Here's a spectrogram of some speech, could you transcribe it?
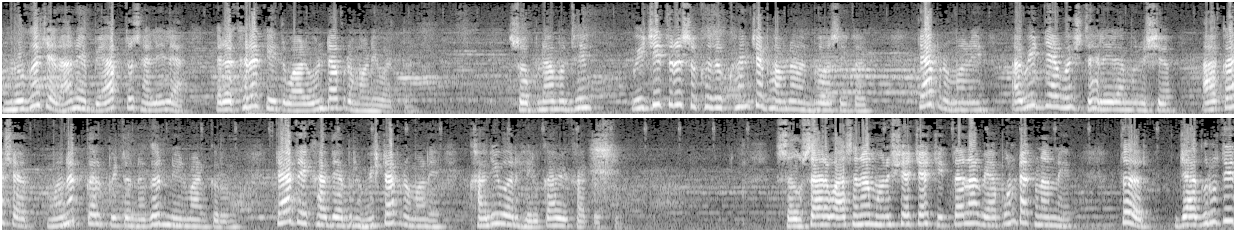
मृगजलाने व्याप्त झालेल्या रखरखीत वाळवंटाप्रमाणे वाटतात. स्वप्नामध्ये विचित्र सुखदुःखांच्या भावना अनुभवास येतात. त्याप्रमाणे अविद्यावश झालेला मनुष्य आकाशात मनकल्पित नगर निर्माण करून त्यात एखाद्या भ्रमिष्ठाप्रमाणे खालीवर हेलकावे खात असतो. संसार वासना मनुष्याच्या चित्ताला व्यापून टाकणार नाहीत तर जागृतीत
